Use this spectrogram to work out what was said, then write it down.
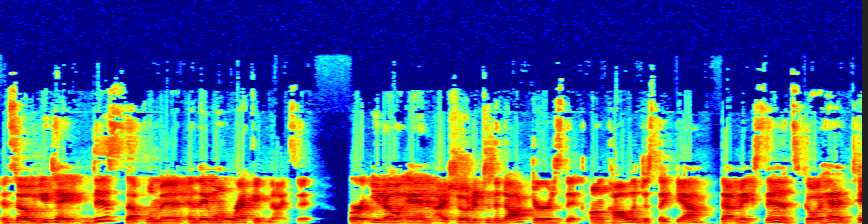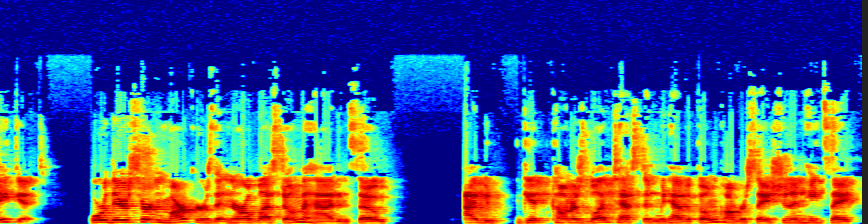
And so you take this supplement and they won't recognize it. Or, you know, and I showed it to the doctors that oncologists, like, yeah, that makes sense. Go ahead, take it. Or there's certain markers that neuroblastoma had. And so I would get Connor's blood tested and we'd have a phone conversation and he'd say,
